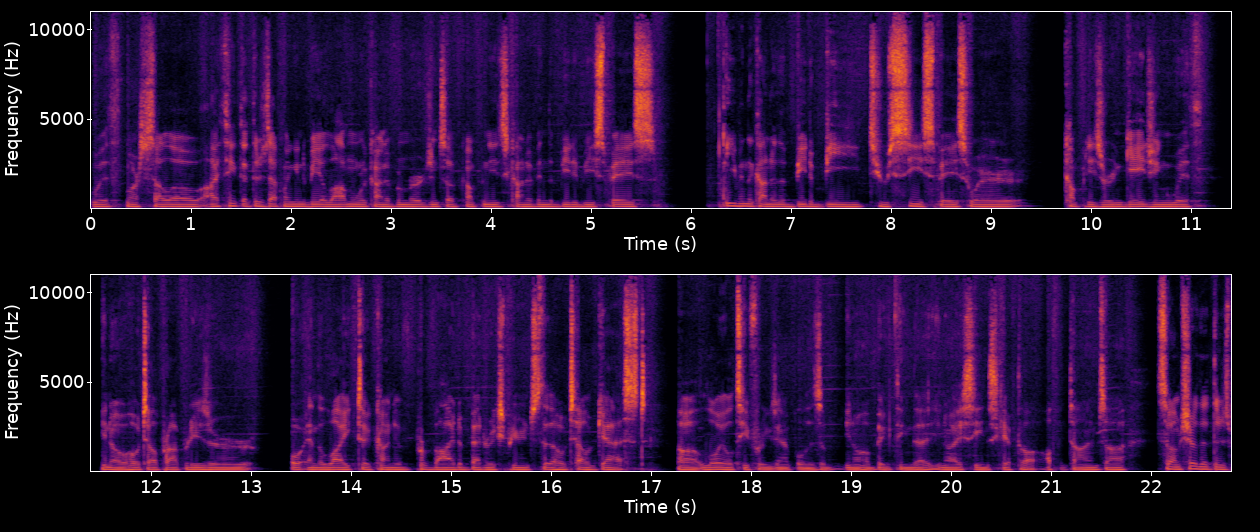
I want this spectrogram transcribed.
with Marcelo. I think that there's definitely going to be a lot more kind of emergence of companies kind of in the B two B space, even the kind of the B two B to C space where companies are engaging with you know hotel properties or, or and the like to kind of provide a better experience to the hotel guest. Uh, loyalty, for example, is a you know a big thing that you know I see in Skift oftentimes. Uh, so I'm sure that there's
